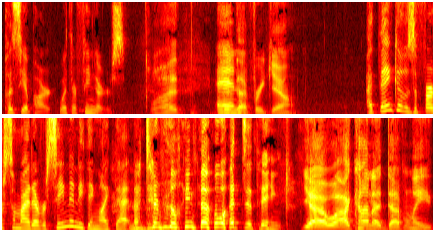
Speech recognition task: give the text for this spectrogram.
pussy apart with her fingers What? And- Did that freak you out? i think it was the first time i'd ever seen anything like that and i didn't really know what to think Yeah, well, I kind of definitely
